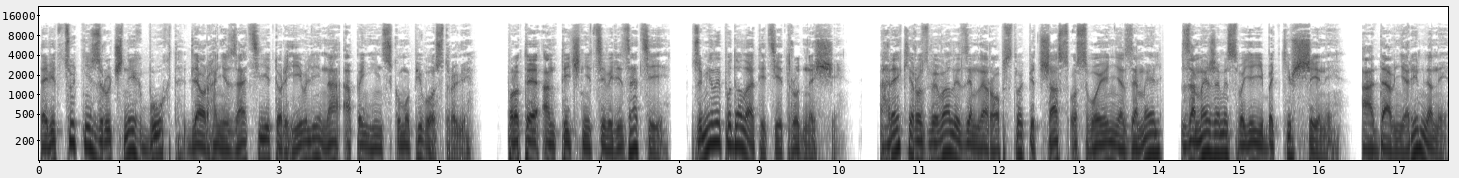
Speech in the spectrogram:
та відсутність зручних бухт для організації торгівлі на Апенінському півострові. Проте античні цивілізації зуміли подолати ці труднощі. Греки розвивали землеробство під час освоєння земель за межами своєї батьківщини, а давні римляни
